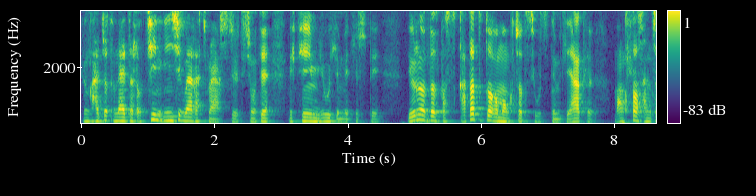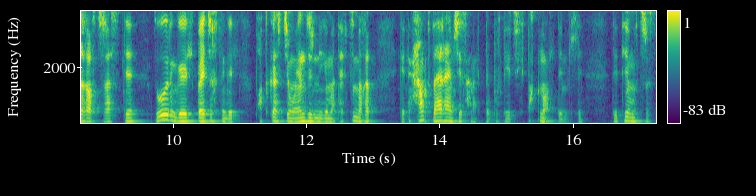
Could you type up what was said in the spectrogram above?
хажууд найз залуу чи нэг энэ шиг байгаа ч маяг ч гэдэг ч юм уу те нэг тийм юу юм байл л те. Ер нь бол бас гадаадд байгаа монголчуудаас үздэг юм лээ. Яа тэгэхээр монголоо санаж байгаа учраас те зөөр ингээл байж хат ингээл подкаст юм янз бүр нэг юм тавьсан байхад ингээд хамт байгаа юм шиг санагддаг бүр тэгж их дотн болд юм лээ. Тэгээ тийм учраас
